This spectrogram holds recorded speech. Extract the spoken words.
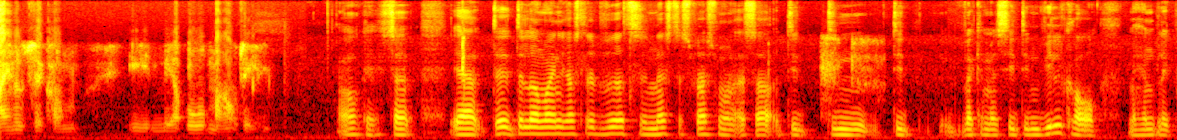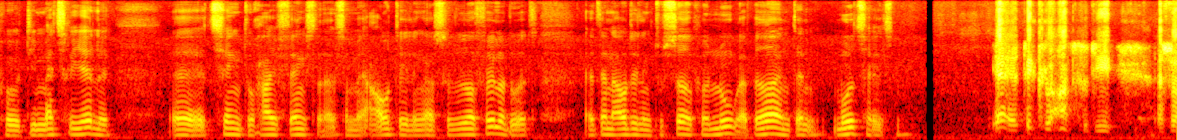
egnet til at komme i en mere åben afdeling. Okay, så ja, det, det leder mig egentlig også lidt videre til det næste spørgsmål. Altså, din, din, din, hvad kan man sige, dine vilkår med henblik på de materielle øh, ting, du har i fængslet, altså med afdelinger og så videre. Føler du, at, at den afdeling, du sidder på nu, er bedre end den modtagelsen? Ja, ja, det er klart, fordi altså,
